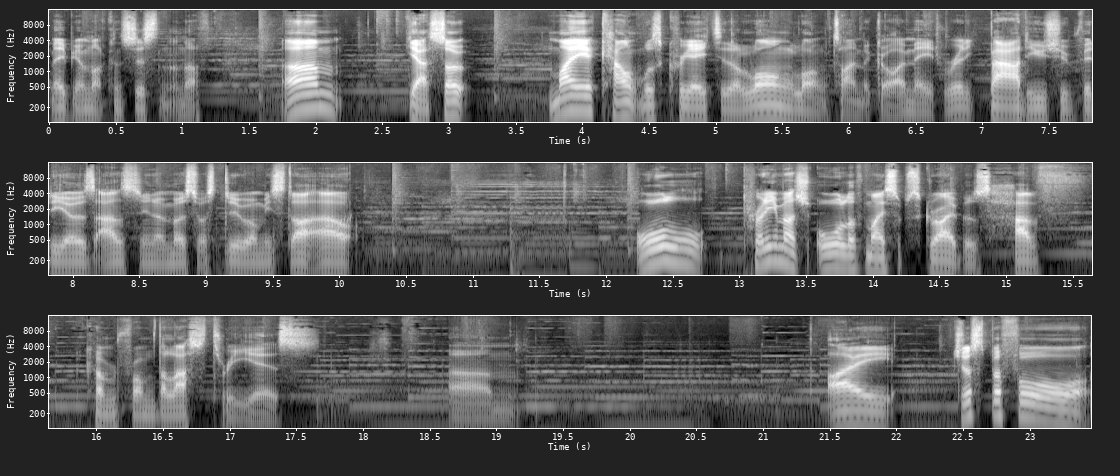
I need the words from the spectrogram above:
Maybe I'm not consistent enough. Um, yeah. So my account was created a long, long time ago. I made really bad YouTube videos, as, you know, most of us do when we start out. All, pretty much all of my subscribers have come from the last three years. Um, I, just before,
